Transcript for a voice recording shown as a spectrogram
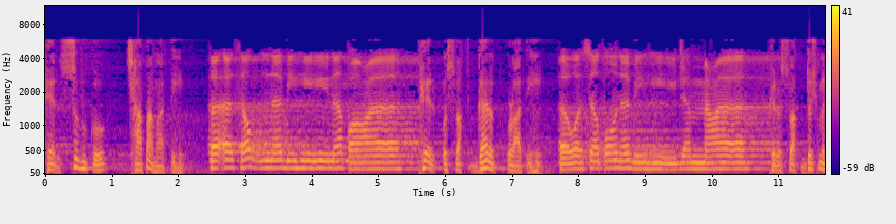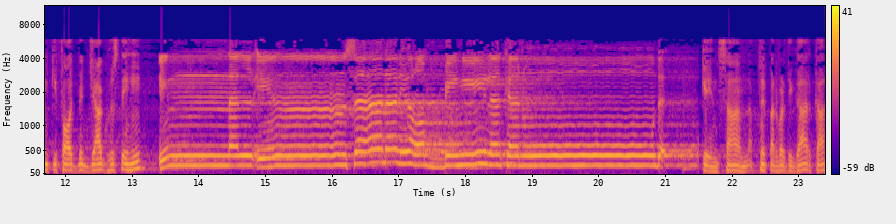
پھر صبح کو چھاپا مارتے ہیں۔ فأثرن به نقعا۔ پھر اس وقت گرد اڑاتے ہیں۔ فوسطن به جمعا۔ پھر اس وقت دشمن کی فوج میں جا گھستے ہیں۔ ان الانسان لربه لکنود کہ انسان اپنے پروردگار کا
